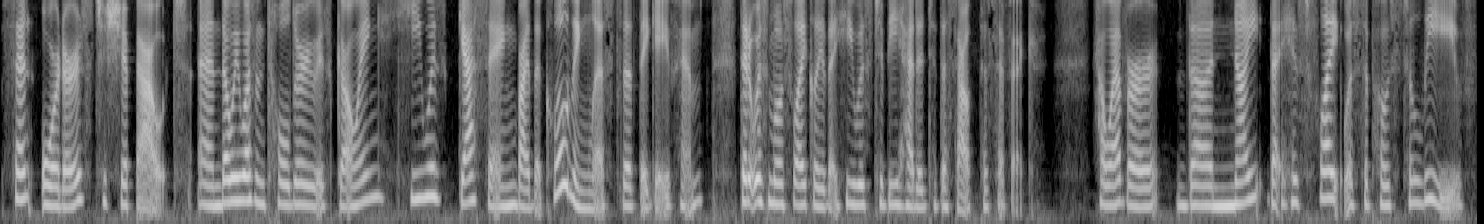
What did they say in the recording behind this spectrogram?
sent orders to ship out, and though he wasn't told where he was going, he was guessing by the clothing list that they gave him that it was most likely that he was to be headed to the South Pacific. However, the night that his flight was supposed to leave,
